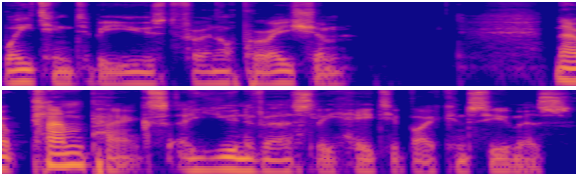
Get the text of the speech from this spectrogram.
waiting to be used for an operation. Now, clam packs are universally hated by consumers.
